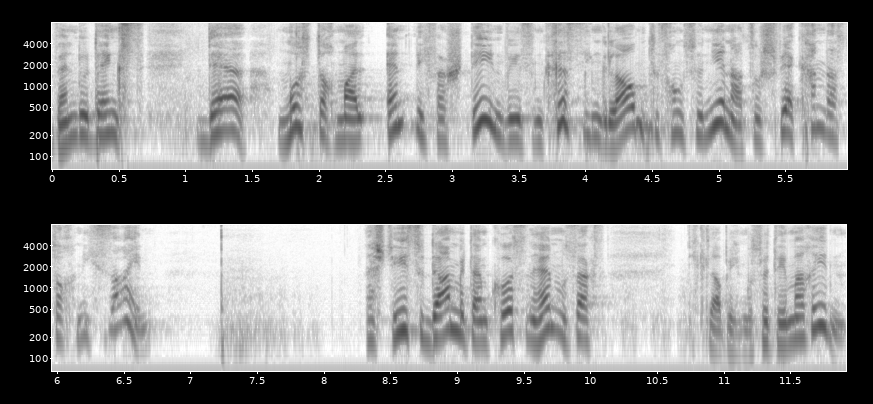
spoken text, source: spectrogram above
Wenn du denkst, der muss doch mal endlich verstehen, wie es im christlichen Glauben zu funktionieren hat, so schwer kann das doch nicht sein. Dann stehst du da mit deinem kurzen Hemd und sagst, ich glaube, ich muss mit dem mal reden.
